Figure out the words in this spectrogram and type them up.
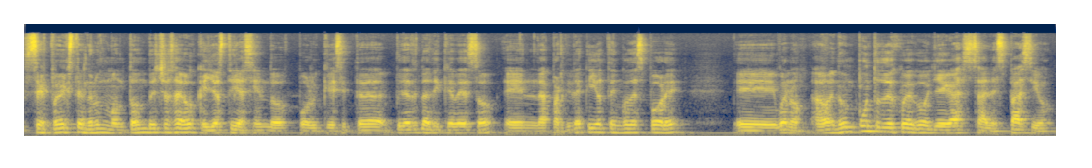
se puede extender un montón. De hecho, es algo que yo estoy haciendo. Porque si te, ya te platiqué de eso, en la partida que yo tengo de Spore, eh, bueno, en un punto del juego llegas al espacio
